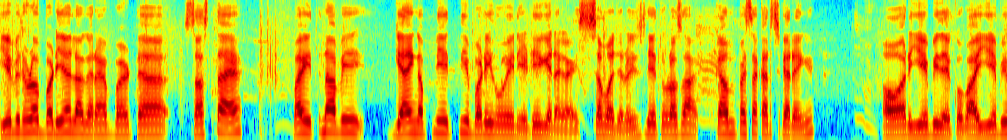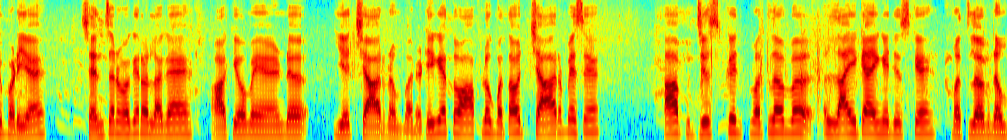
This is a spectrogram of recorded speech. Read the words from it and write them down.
ये भी थोड़ा बढ़िया लग रहा है बट सस्ता है। भाई इतना भी गैंग अपनी इतनी बड़ी हुई नहीं ठीक है ना गाइस समझ रहे हो? इसलिए थोड़ा सा कम पैसा खर्च करेंगे। और ये भी देखो भाई, ये भी बढ़िया है। सेंसर वगैरह लगा है आँखों में एंड ये चार नंबर है, ठीक है? तो आप लोग बताओ, चार में से आप जिसके मतलब लाइक आएँगे, जिसके मतलब नम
